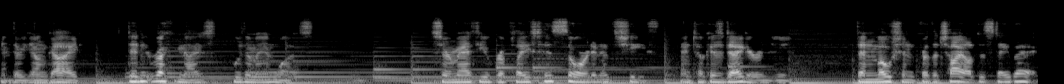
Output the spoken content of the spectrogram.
and their young guide didn't recognize who the man was. Sir Matthew replaced his sword in its sheath and took his dagger in hand then motioned for the child to stay back.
